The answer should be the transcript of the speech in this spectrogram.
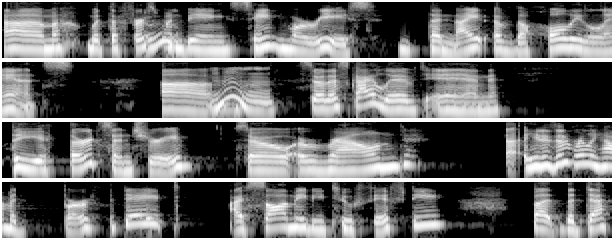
um, with the first Ooh. one being Saint Maurice, the Knight of the Holy Lance. Um, Mm. so this guy lived in the third century. So around, uh, he didn't really have a birth date. I saw maybe 250, but the death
